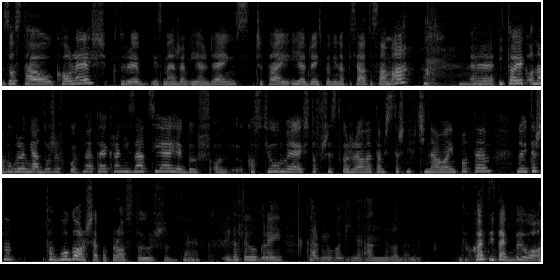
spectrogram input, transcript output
został koleś, który jest mężem E.L. James. Czytaj, E.L. James pewnie napisała to sama. E, I to, jak ona w ogóle miała duży wpływ na tę ekranizację, jakby już od, kostiumy, jakieś to wszystko, że ona tam się strasznie wcinała im potem. No i też, no, to było gorsze po prostu już. Tak. I dlatego Grey karmił waginę Anny lodami. Dokładnie tak było.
